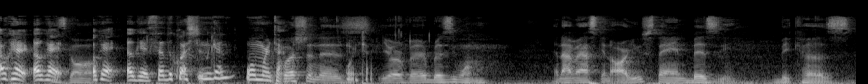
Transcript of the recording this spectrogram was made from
Okay, okay. Let's go on. Okay, okay. Say the question again. One more time. The question is time. you're a very busy woman and i'm asking are you staying busy because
